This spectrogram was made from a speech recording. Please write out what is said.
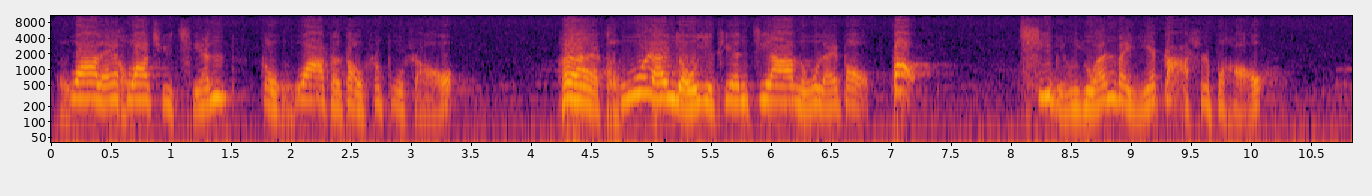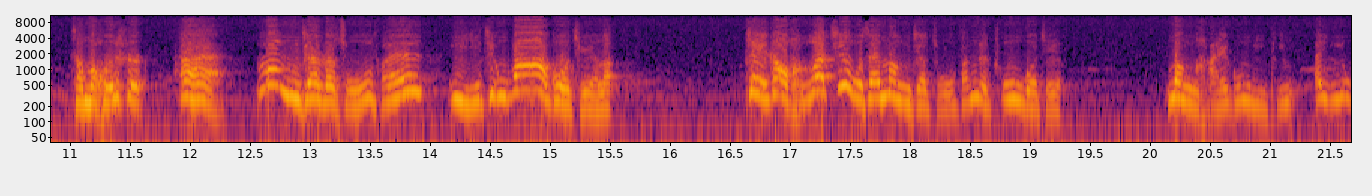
花来花去，钱够花的倒是不少。哎，突然有一天，家奴来报报，启禀员外爷，大事不好！怎么回事？哎，孟家的祖坟已经挖过去了，这道河就在孟家祖坟给冲过去了。孟海公一听，哎呦！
